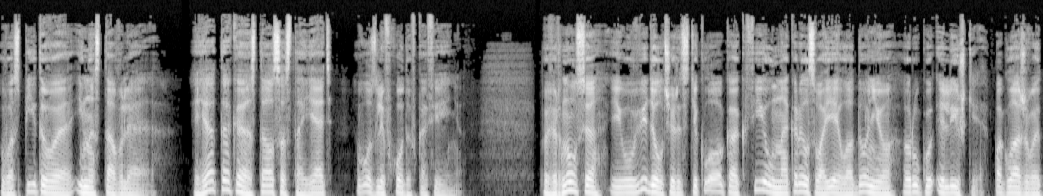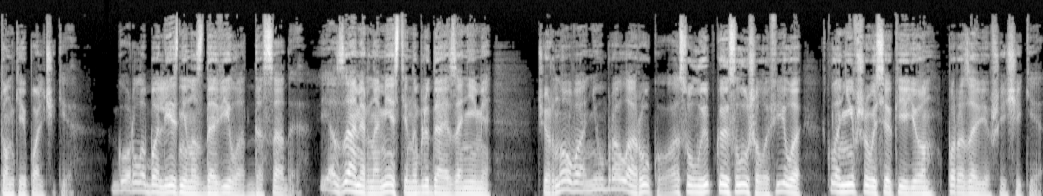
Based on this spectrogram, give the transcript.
воспитывая и наставляя, я так и остался стоять возле входа в кофейню. Повернулся и увидел через стекло, как Фил накрыл своей ладонью руку Элишки, поглаживая тонкие пальчики. Горло болезненно сдавило от досады. Я замер на месте, наблюдая за ними. Чернова не убрала руку, а с улыбкой слушала Фила, склонившегося к ее порозовевшей щеке.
